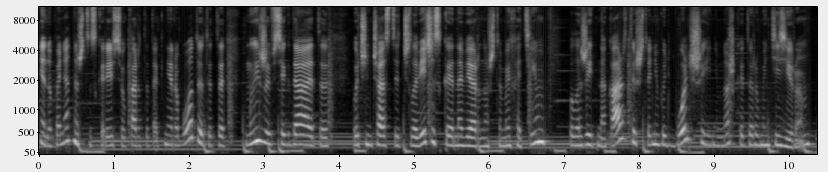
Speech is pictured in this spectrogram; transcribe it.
Не, ну понятно, что, скорее всего, карта так не работает. Это мы же всегда, это очень часто человеческое, наверное, что мы хотим положить на карты что-нибудь больше и немножко это романтизируем.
